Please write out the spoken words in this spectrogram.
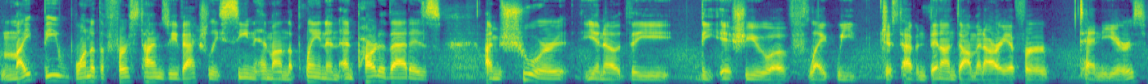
might be one of the first times we've actually seen him on the plane, and and part of that is, I'm sure, you know, the the issue of like we just haven't been on Dominaria for ten years,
